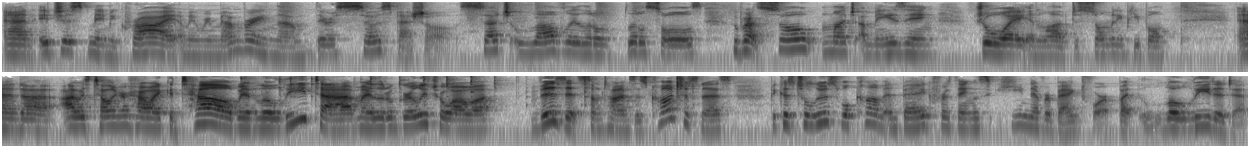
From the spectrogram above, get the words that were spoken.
and it just made me cry. I mean, remembering them, they're so special, such lovely little little souls who brought so much amazing joy and love to so many people. And uh, I was telling her how I could tell when Lolita, my little girly chihuahua, visits sometimes is consciousness because Toulouse will come and beg for things he never begged for, but Lolita did.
